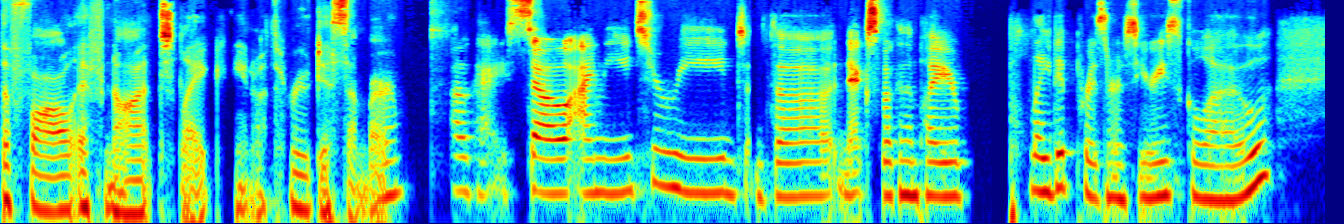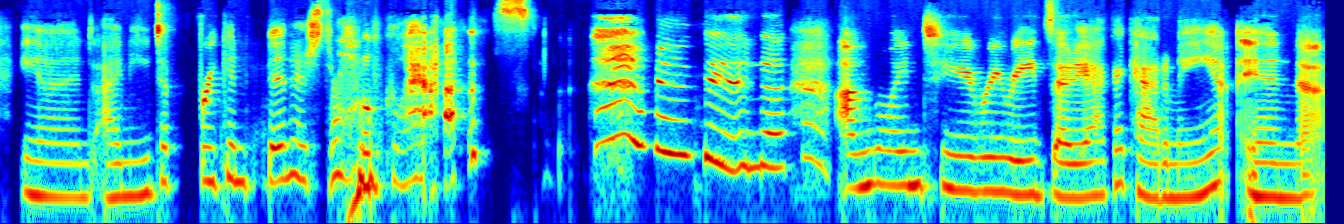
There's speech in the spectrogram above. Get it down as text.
the fall if not like, you know, through December? Okay, so I need to read the next book in the player Plated Prisoner series, Glow, and I need to freaking finish Throne of Glass. and then I'm going to reread Zodiac Academy in uh,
